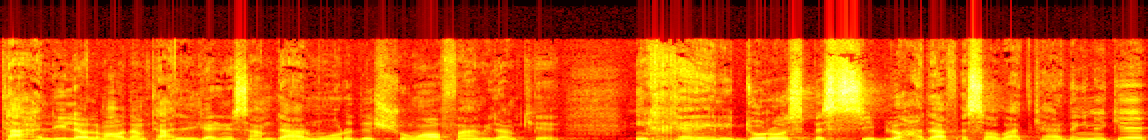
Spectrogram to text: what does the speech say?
تحلیل حالا من آدم تحلیلگری نیستم در مورد شما فهمیدم که این خیلی درست به سیبل و هدف اصابت کرده. اینه که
